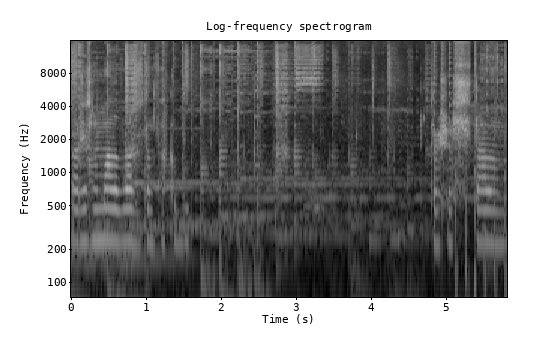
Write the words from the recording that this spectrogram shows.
Зараз зламала вазу, там факел був. Та що ставимо.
